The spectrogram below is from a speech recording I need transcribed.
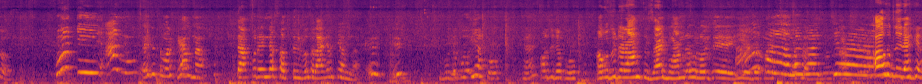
তো? ফুটি এই যে তোমার খেলনা। তারপরে না সত্তর বছর আগের খেলনা। বুঝো কো ইয়া কো হ্যাঁ অজুটা কো অগো দুটো আনতে যাইবো আমরা হলো যে ইয়ে বাচ্চা আউদে রাখেন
